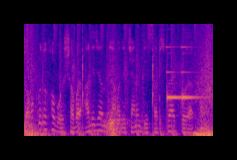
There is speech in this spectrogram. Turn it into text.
চমকপ্রদ খবর সবার আগে জানতে আমাদের চ্যানেলটি সাবস্ক্রাইব করে রাখুন।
